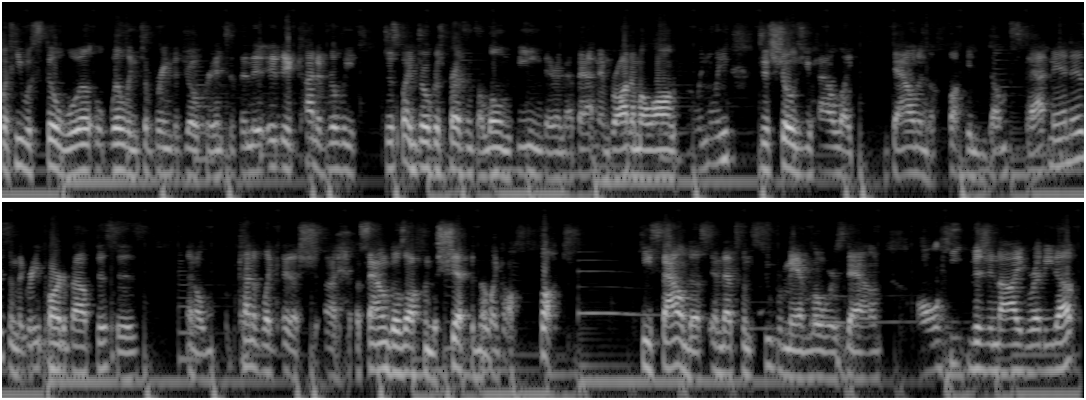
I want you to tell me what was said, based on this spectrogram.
But he was still will, willing to bring the Joker into it. And it, it, it kind of really, just by Joker's presence alone being there and that Batman brought him along willingly, just shows you how like down in the fucking dumps Batman is. And the great part about this is, and a, kind of like a, a, sound goes off from the ship, and they're like, "Oh fuck, He's found us, and that's when Superman lowers down, all heat vision eyed, readied up,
